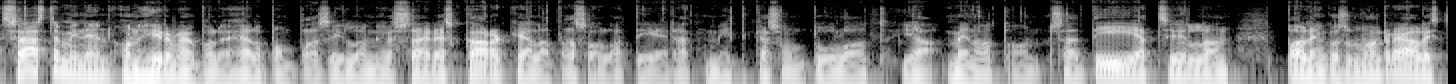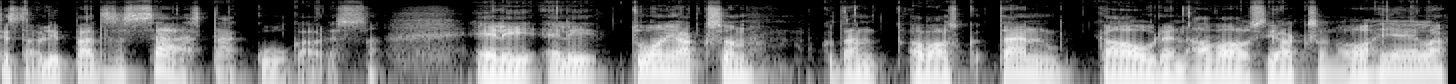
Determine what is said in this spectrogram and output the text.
Säästäminen on hirveän paljon helpompaa silloin, jos sä edes karkealla tasolla tiedät, mitkä sun tulot ja menot on. Sä tiedät silloin, paljonko sun on realistista ylipäätänsä säästää kuukaudessa. Eli, eli tuon jakson, kun tämän, avaus, tämän kauden avausjakson ohjeilla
